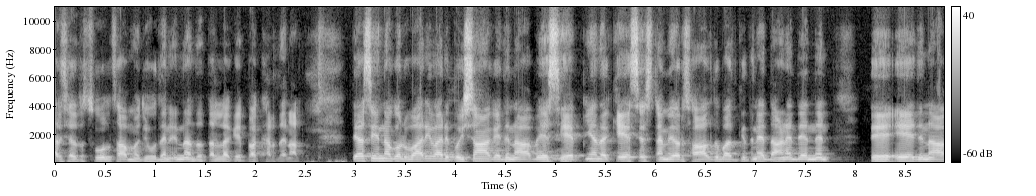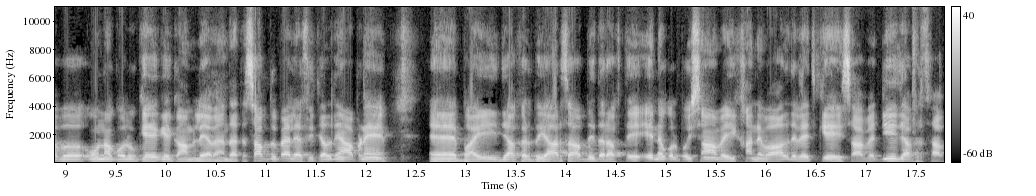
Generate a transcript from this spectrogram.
ਅਰਸ਼ਦ ਰਸੂਲ ਸਾਹਿਬ ਮੌਜੂਦ ਹਨ ਇਹਨਾਂ ਦਾ ਤਲਕ ਹੈ ਬਖਰ ਦੇ ਨਾਲ। ਤੇ ਅਸੀਂ ਇਹਨਾਂ ਕੋਲ ਵਾਰੀ-ਵਾਰੀ ਪੁੱਛਾਂ ਕਿ ਜਨਾਬ ਇਹ ਸੇਪੀਆਂ ਦਾ ਕੀ ਸਿਸਟਮ ਹੈ ਔਰ ਸਾਲ ਤੋਂ ਬਾਅਦ ਕਿਤਨੇ ਦਾਣੇ ਦਿੰਦੇ ਨੇ ਤੇ ਇਹ ਜਨਾਬ ਉਹਨਾਂ ਕੋਲੋਂ ਕਿਹ ਕੇ ਕੰਮ ਲਿਆ ਜਾਂਦਾ ਤੇ ਸਭ ਤੋਂ ਪਹਿਲੇ ਅਸੀਂ ਚੱਲਦੇ ਹਾਂ ਆਪਣੇ ਅ, ਭਾਈ ਜਾਫਰ ਤਯਾਰ ਸਾਹਿਬ ਦੀ ਤਰਫ ਤੇ ਇਹਨਾਂ ਕੋਲ ਪੁੱਛਾਂ ਬਈ ਖਾਨੇਵਾਲ ਦੇ ਵਿੱਚ ਕੀ ਹਿਸਾਬ ਹੈ। ਜੀ ਜਾਫਰ ਸਾਹਿਬ।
